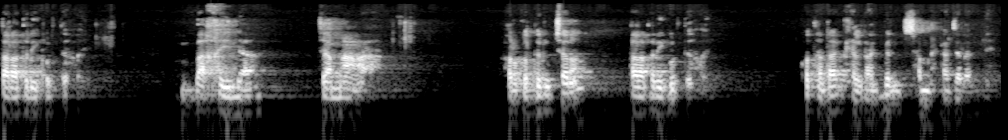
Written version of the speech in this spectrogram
তাড়াতাড়ি করতে হয়। বাখাইলা জামা হরকতের উচ্চারণ তাড়াতাড়ি করতে হয়। কথাটা খেয়াল রাখবেন, সামনে কাজে লাগবে।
